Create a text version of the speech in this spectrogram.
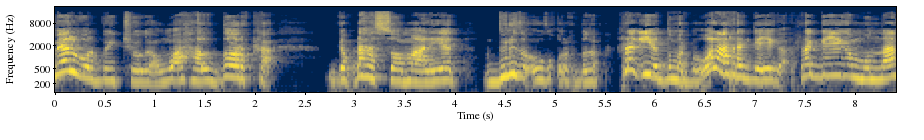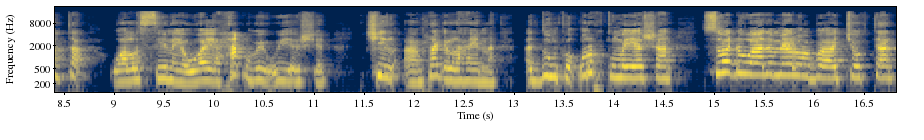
meel walbay joogaan waa haldoorka gabdhaha soomaaliyeed dunida ugu qurux badan. Rag iyo dumarba walaa raggayaga raggayaga mudnaanta waa la siinaya waayo xaq bay u yeesheen. Jiil aan rag lahayna adduunka qurux kuma yeeshaan. Soo dhowaada meel walba aad joogtaan.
